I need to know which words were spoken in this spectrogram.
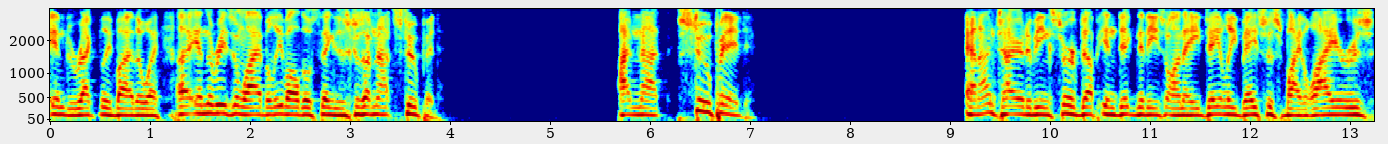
indirectly, by the way. and the reason why I believe all those things is because I'm not stupid. I'm not stupid. And I'm tired of being served up indignities on a daily basis by liars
